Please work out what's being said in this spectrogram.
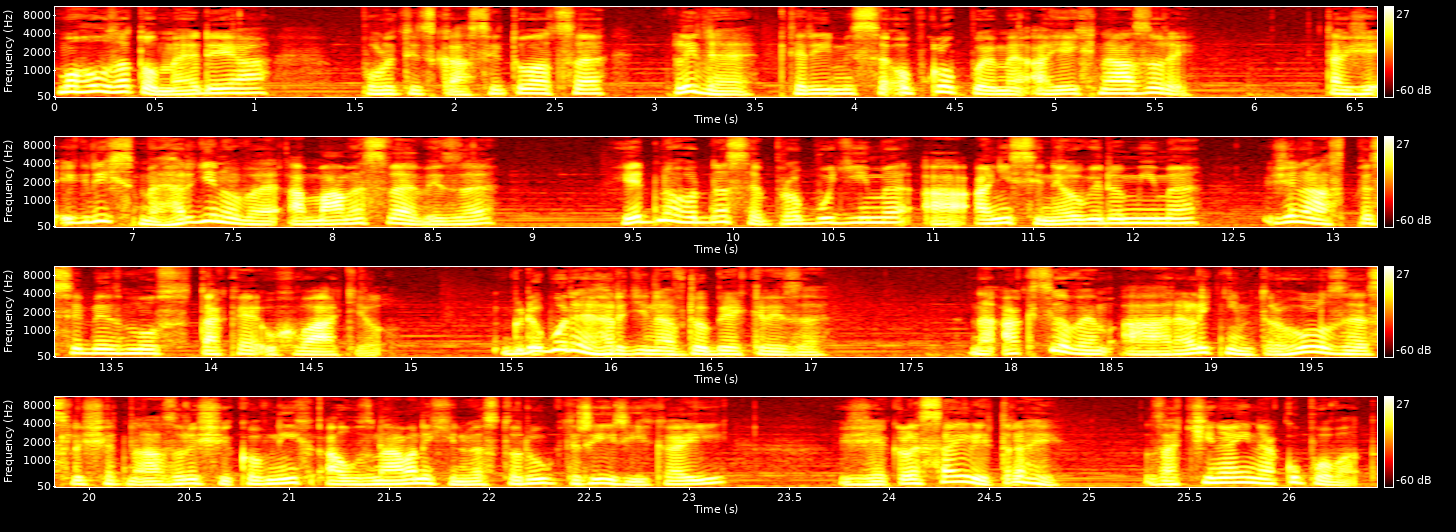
Mohou za to média, politická situace, lidé, kterými se obklopujeme a jejich názory. Takže i když jsme hrdinové a máme své vize, jednoho dne se probudíme a ani si neuvědomíme, že nás pesimismus také uchvátil. Kdo bude hrdina v době krize? Na akciovém a realitním trhu lze slyšet názory šikovných a uznávaných investorů, kteří říkají, že klesají trhy, začínají nakupovat.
